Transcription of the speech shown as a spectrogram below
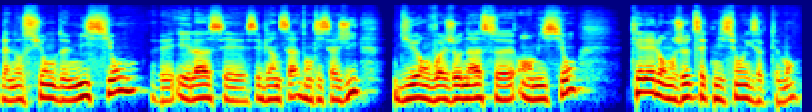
la notion de mission, et, et là, c'est bien de ça dont il s'agit. Dieu envoie Jonas euh, en mission. Quel est l'enjeu de cette mission exactement?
